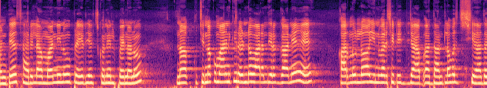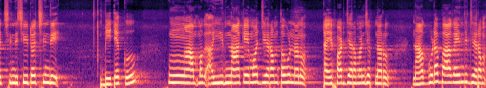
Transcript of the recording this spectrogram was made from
అంటే సరేలే అమ్మా నేను ప్రేయర్ చేసుకొని వెళ్ళిపోయినాను. నాకు చిన్న కుమారునికి రెండో వారం తిరగగానే కర్నూలులో యూనివర్సిటీ జాబ్ దాంట్లో అది వచ్చింది సీట్ వచ్చింది. బీటెక్ నాకేమో జ్వరంతో ఉన్నాను. టైఫాయిడ్ జ్వరం అని చెప్పినారు. నాకు కూడా బాగైంది జ్వరం.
